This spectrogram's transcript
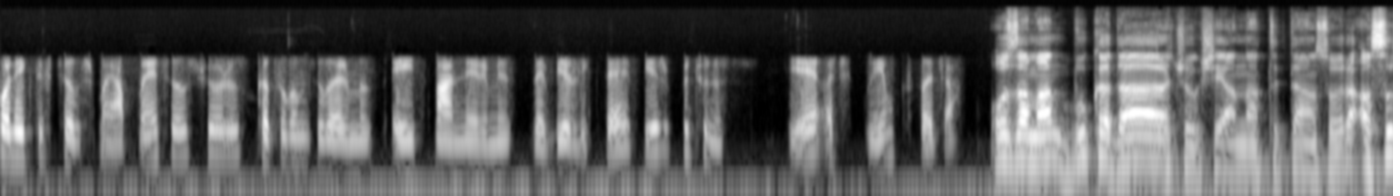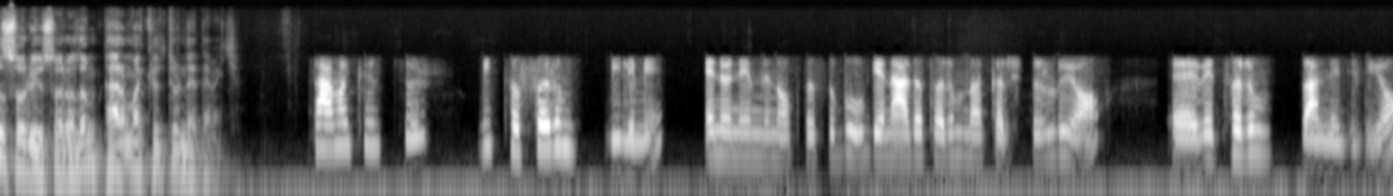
Kolektif çalışma yapmaya çalışıyoruz. Katılımcılarımız, eğitmenlerimizle birlikte bir bütünüz diye açıklayayım kısaca. O zaman bu kadar çok şey anlattıktan sonra asıl soruyu soralım. Permakültür ne demek? Permakültür bir tasarım bilimi. En önemli noktası bu. Genelde tarımla karıştırılıyor e, ve tarım zannediliyor.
